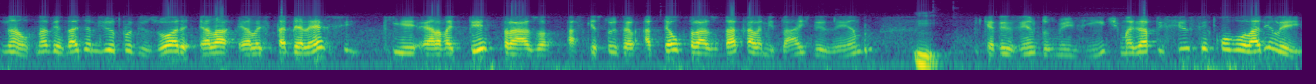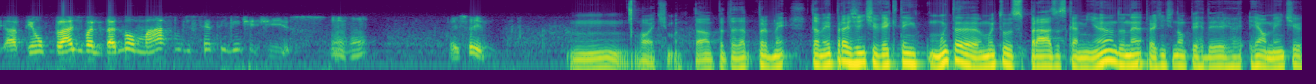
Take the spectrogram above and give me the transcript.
Não, na verdade a medida provisória, ela, ela estabelece que ela vai ter prazo, as questões até o prazo da calamidade, dezembro, hum. que é dezembro de 2020, mas ela precisa ser convolada em lei. Ela tem um prazo de validade no máximo de 120 dias. Uhum. É isso aí. Hum, ótimo. Então, também para a gente ver que tem muita, muitos prazos caminhando, né? Para a gente não perder realmente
